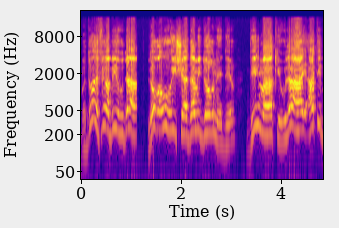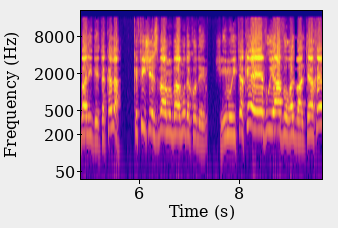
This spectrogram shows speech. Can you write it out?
מדוע לפי רבי יהודה לא ראוי שאדם ידור נדר, דילמה כי אולי אתי בא לידי תקלה. כפי שהסברנו בעמוד הקודם, שאם הוא יתעכב הוא יעבור על בעלתה אחר.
